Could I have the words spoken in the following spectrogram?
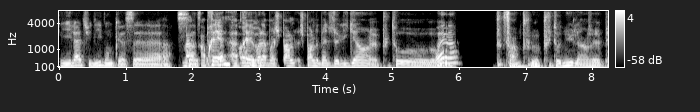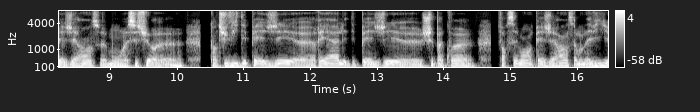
Et là, tu dis donc ça. Bah, après, après voilà, moi je parle, je parle de match de Ligue 1 plutôt. Ouais, enfin plutôt nul hein, PSG Reims bon c'est sûr euh, quand tu vis des PSG euh, Real et des PSG euh, je sais pas quoi forcément un PSG Reims à mon avis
